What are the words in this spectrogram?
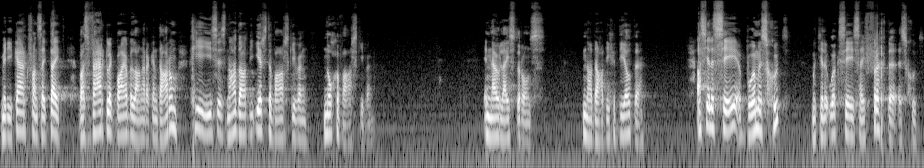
met die kerk van sy tyd was werklik baie belangrik en daarom gee Jesus na daardie eerste waarskuwing nog 'n waarskuwing. En nou luister ons na daardie gedeelte. As jy sê 'n boom is goed, moet jy ook sê sy vrugte is goed.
